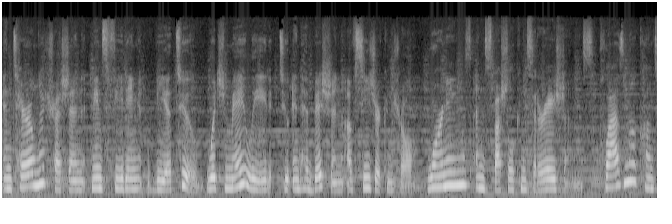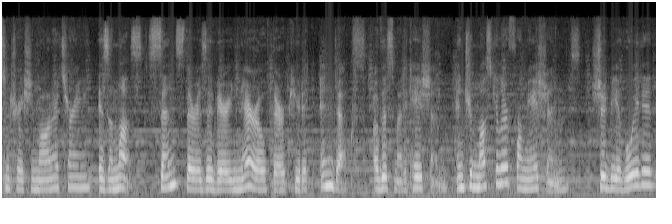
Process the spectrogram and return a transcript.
Enteral nutrition means feeding via tube, which may lead to inhibition of seizure control. Warnings and special considerations. Plasma concentration monitoring is a must since there is a very narrow therapeutic index of this medication. Intramuscular formations should be avoided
